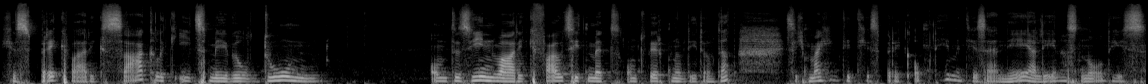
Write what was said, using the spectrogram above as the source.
gesprek waar ik zakelijk iets mee wil doen, om te zien waar ik fout zit met ontwerpen of dit of dat, zeg, mag ik dit gesprek opnemen? Je zei nee, alleen als het nodig is.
